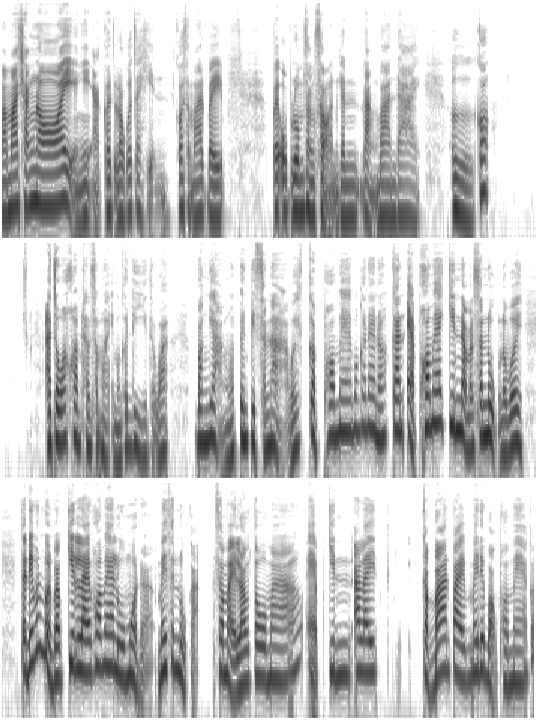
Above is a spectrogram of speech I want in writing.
มาม่าช้างน้อย อย่างนี้อะก็เราก็จะเห็นก็สามารถไปไปอบรมสั่งสอนกันหลังบ้านได้ เออ ก็ อาจจะว่าความทันสมัยมันก็ดี แต่ว่า บางอย่างมันเป็นปริศนาไว้กับพ่อแม่บ้างก็ได้เนาะการแอบพ่อแม่กินอะมันสนุกนะเว้ยแต่นี่มันเหมือนแบบกินอะไรพ่อแม่รู้หมดอะไม่สนุกอะสมัยเราโตมาแอบกินอะไรกลับบ้านไปไม่ได้บอกพ่อแม่ก็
